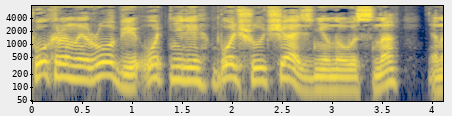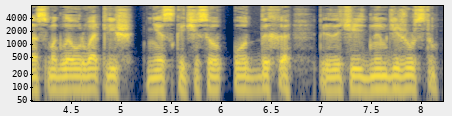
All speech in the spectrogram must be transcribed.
Похороны Робби отняли большую часть дневного сна, она смогла урвать лишь несколько часов отдыха перед очередным дежурством.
